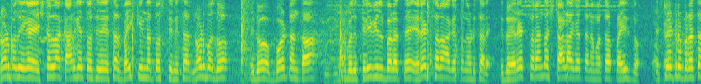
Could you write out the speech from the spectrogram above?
ನೋಡ್ಬೋದು ಈಗ ಎಷ್ಟೆಲ್ಲ ಕಾರ್ಗೆ ತೋರಿಸಿದೆ ಸರ್ ಬೈಕಿಂದ ತೋರಿಸ್ತೀನಿ ಸರ್ ನೋಡ್ಬೋದು ಇದು ಬೋಲ್ಟ್ ಅಂತ. ನೋಡ್ಬೋದು ತ್ರೀ ವೀಲ್ ಬರುತ್ತೆ. ಎರಡು ಸಾವಿರ ಆಗುತ್ತೆ ನೋಡಿ ಸರ್ ಇದು ಎರಡು ಸಾವಿರ ಅಂತ ಸ್ಟಾರ್ಟ್ ಆಗುತ್ತೆ ನಮ್ಮ ಹತ್ರ ಪ್ರೈಸು ಎಷ್ಟು ಲೀಟ್ರ್ ಬರುತ್ತೆ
